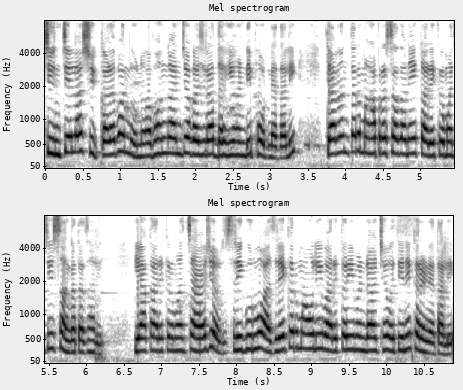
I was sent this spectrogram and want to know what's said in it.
चिंचेला शिक्काळ बांधून अभंगांच्या गजरात दहीहंडी फोडण्यात आली. त्यानंतर महाप्रसादाने कार्यक्रमाची सांगता झाली. या कार्यक्रमाचे आयोजन श्री गुरु आजरेकर माऊली वारकरी मंडळाच्या वतीने करण्यात आले.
